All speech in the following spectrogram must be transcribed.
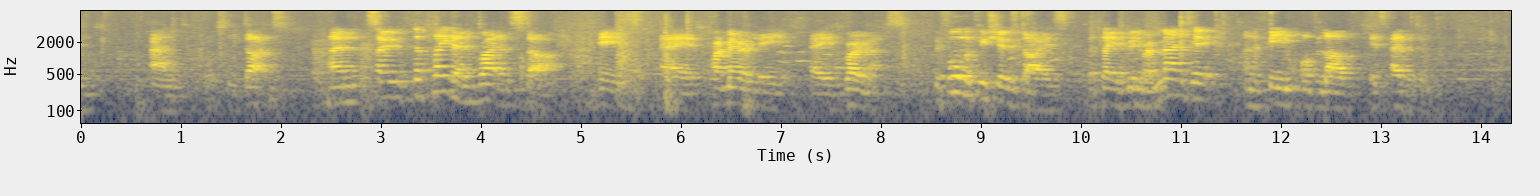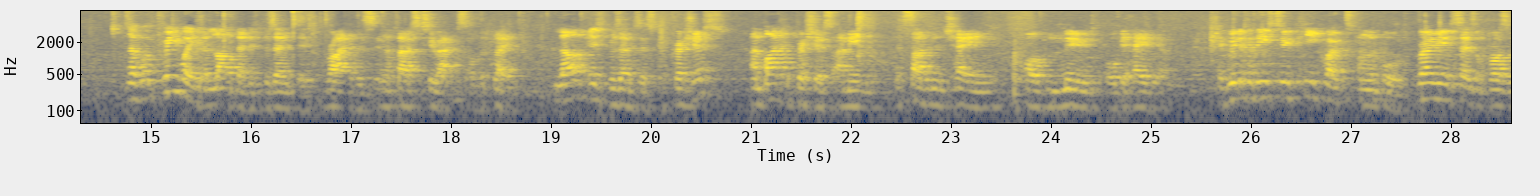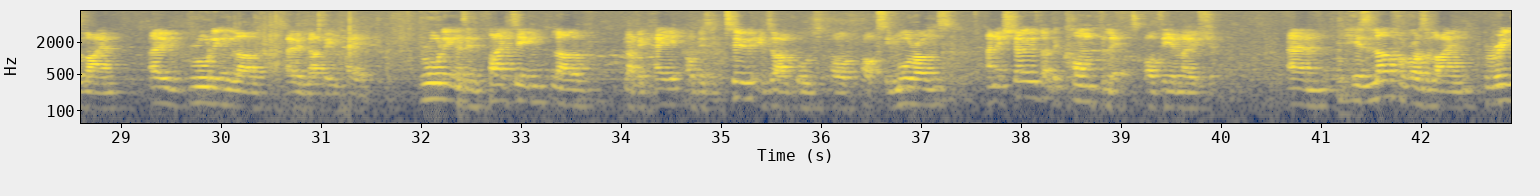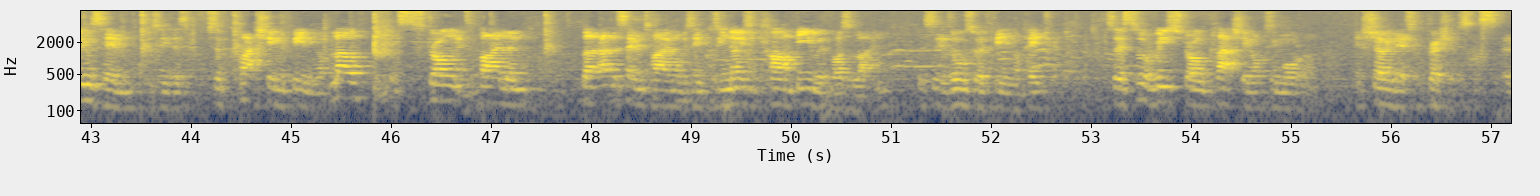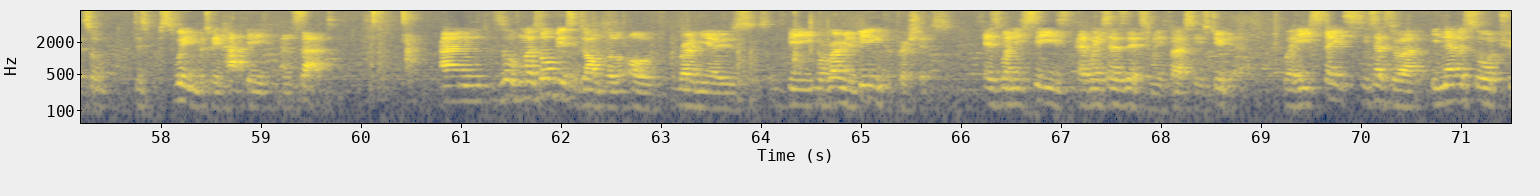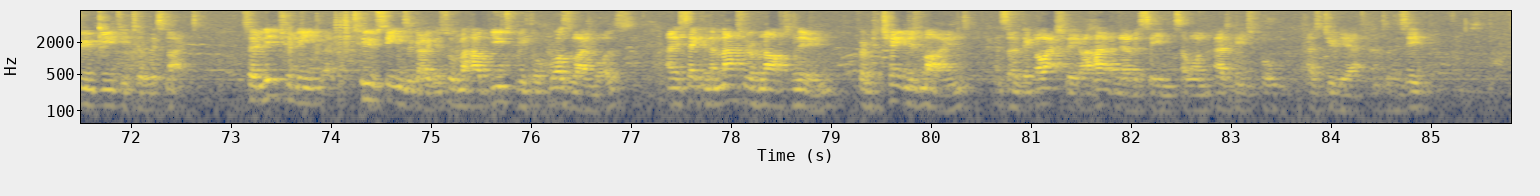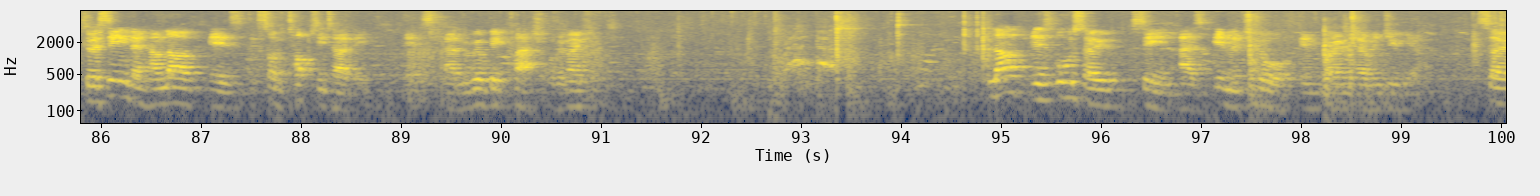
and obviously dies. And so the play then, right at the start, is a, primarily a romance. Before Mercutio dies, the play is really romantic, and the theme of love is evident. So I've got three ways that love then is presented right in the first two acts of the play. Love is presented as capricious, and by capricious, I mean a sudden change of mood or behaviour. If we look at these two key quotes on the board, Romeo says of Rosaline, Oh, brawling love, oh, loving hate. Brawling as in fighting, love, loving hate, obviously two examples of oxymorons, and it shows like the conflict of the emotion. Um, his love for Rosaline brings him obviously this sort of clashing feeling of love. It's strong, it's violent, but at the same time, obviously, because he knows he can't be with Rosaline, this is also a feeling of hatred. So it's sort of really strong clashing oxymoron. It's showing that it's capricious. It's, it's sort of this swing between happy and sad. And the sort of most obvious example of Romeo's being, well, Romeo being capricious is when he sees, uh, when he says this when he first sees Juliet, where he states, he says to her, he never saw true beauty till this night. So literally, like two scenes ago, he was talking about how beautifully thought Rosaline was, and it's taken a matter of an afternoon for him to change his mind and suddenly think, oh, actually, I have never seen someone as beautiful as Juliet until this evening. So we're seeing then how love is sort of topsy-turvy. It's um, a real big clash of emotions. Love is also seen as immature in Romeo and Juliet. So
